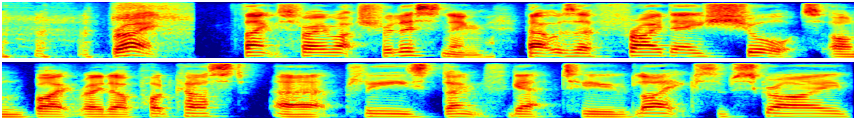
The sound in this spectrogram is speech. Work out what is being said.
right. Thanks very much for listening. That was a Friday short on Bike Radar podcast. Uh, please don't forget to like, subscribe,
